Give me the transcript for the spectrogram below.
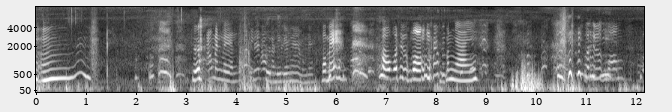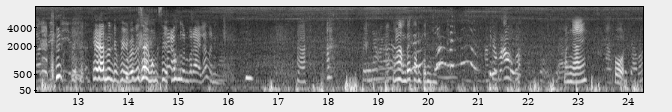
อืม เอามันเหมือนนี้สุดนี่ก็งามเลย บ่แม่นเขาบ่ถือมองมันใหญ่บ่ถือมองแค่มันอยู่ผีมันไม่ใช่มองสิบเอาคืนบ่ได้แล้ววันนี้ฮะงามได้คำเป็นเอาจะมาเอาปะมันใหญ่โผดจะปะ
